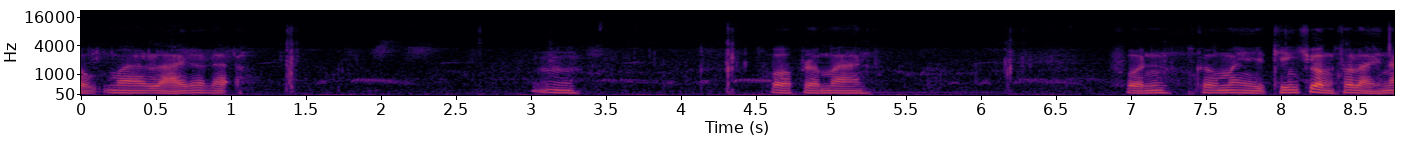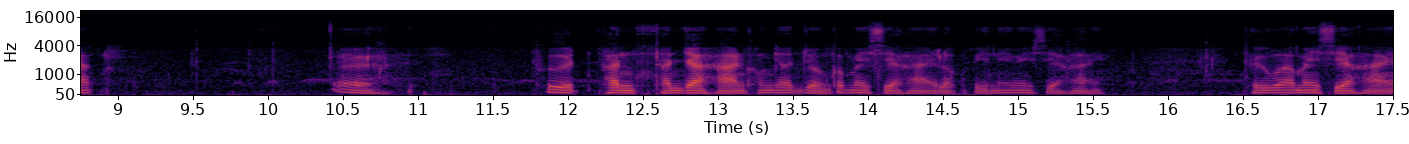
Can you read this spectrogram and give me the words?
ตกมาหลายแล้วแหละ พอประมาณ ฝนก็ไม่ทิ้งช่วงเท่าไหร่นัก เออ พืชพันธุ์ธัญญาหารของญาติโยมก็ไม่เสียหายหรอกปีนี้ไม่เสียหาย ถือว่าไม่เสียหาย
